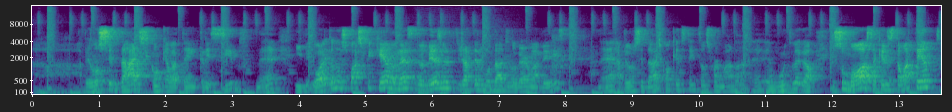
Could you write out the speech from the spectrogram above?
A- A velocidade com que ela tem crescido, né? E olha que é num espaço pequeno, né? Mesmo já tendo mudado de lugar uma vez, né? A velocidade com que eles têm transformado é, é muito legal. Isso mostra que eles estão atentos.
